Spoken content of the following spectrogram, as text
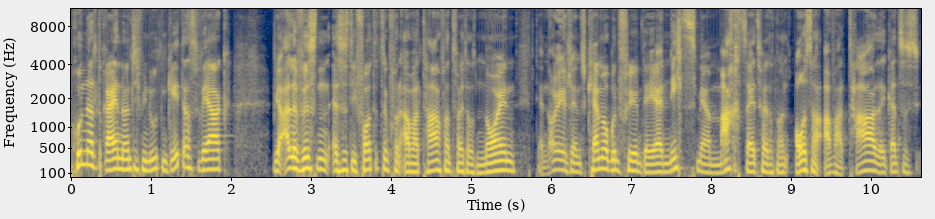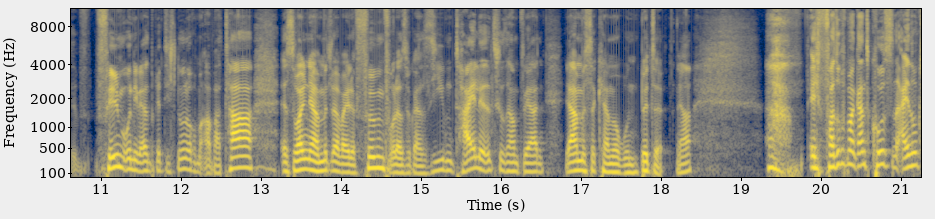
193 Minuten geht das Werk. Wir alle wissen, es ist die Fortsetzung von Avatar von 2009, der neue James Cameron-Film, der ja nichts mehr macht seit 2009, außer Avatar. Der ganze Filmuniversum dreht sich nur noch um Avatar. Es sollen ja mittlerweile fünf oder sogar sieben Teile insgesamt werden. Ja, Mr. Cameron, bitte. Ja. Ich versuche mal ganz kurz einen Eindruck,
